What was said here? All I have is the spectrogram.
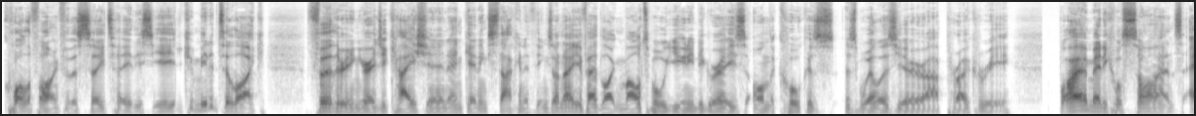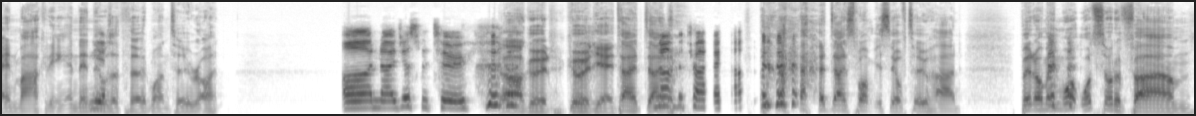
qualifying for the CT this year, you're committed to like furthering your education and getting stuck into things. I know you've had like multiple uni degrees on the cook as as well as your uh, pro career, biomedical science and marketing, and then there yeah. was a third one too, right? Oh no, just the two. oh, good, good. Yeah, don't don't not the trifecta. don't swamp yourself too hard. But I mean, what what sort of um,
